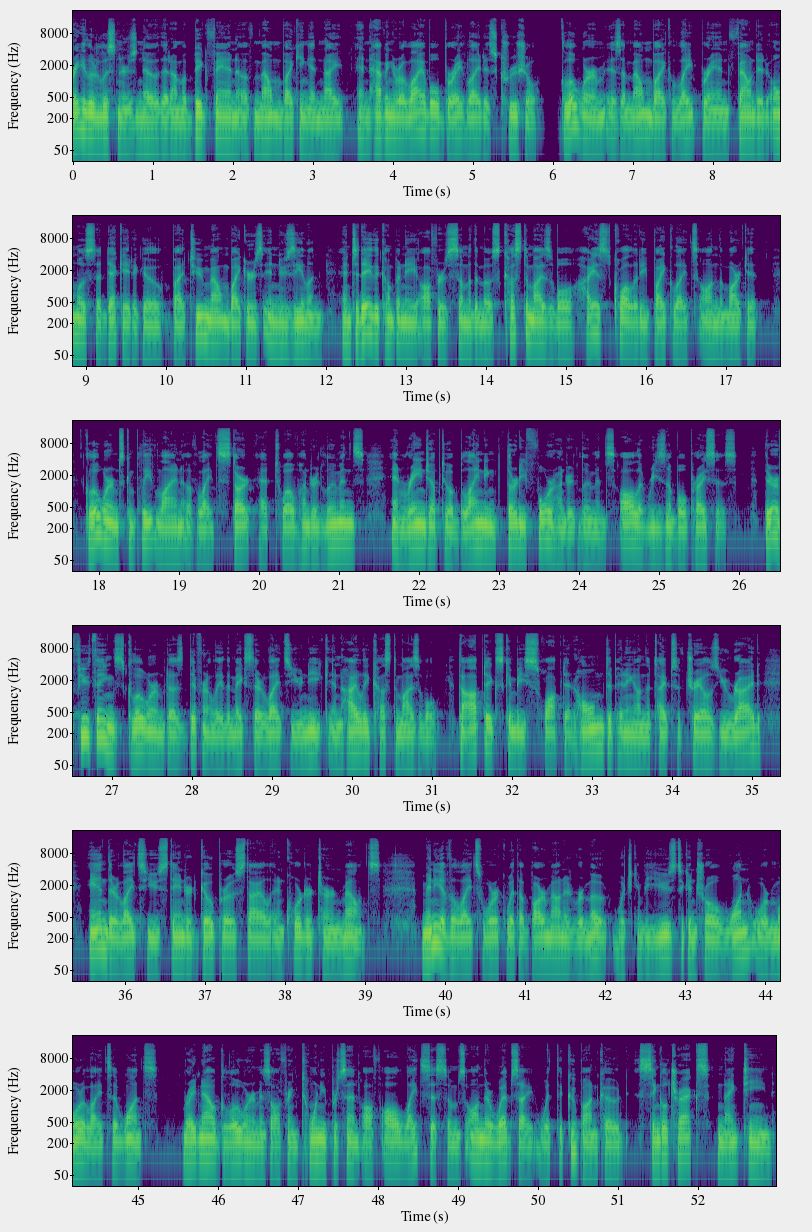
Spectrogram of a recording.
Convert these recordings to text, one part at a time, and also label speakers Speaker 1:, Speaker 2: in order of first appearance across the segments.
Speaker 1: Regular listeners know that I'm a big fan of mountain biking at night, and having a reliable bright light is crucial. Gloworm is a mountain bike light brand founded almost a decade ago by two mountain bikers in New Zealand, and today the company offers some of the most customizable, highest quality bike lights on the market. Gloworm's complete line of lights start at 1200 lumens and range up to a blinding 3400 lumens, all at reasonable prices. There are a few things Gloworm does differently that makes their lights unique and highly customizable. The optics can be swapped at home depending on the types of trails you ride, and their lights use standard GoPro style and quarter turn mounts. Many of the lights work with a bar mounted remote, which can be used to control one or more lights at once. Right now, Gloworm is offering 20% off all light systems on their website with the coupon code SingleTracks19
